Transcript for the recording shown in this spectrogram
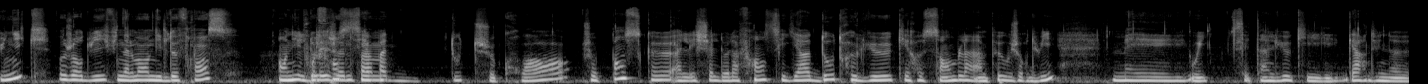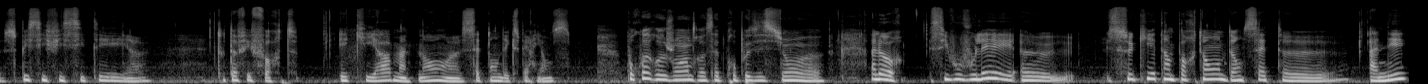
unique aujourd'hui, finalement, en Ile-de-France En Ile-de-France, il n'y a pas de doute, je crois. Je pense qu'à l'échelle de la France, il y a d'autres lieux qui ressemblent un peu aujourd'hui. Mais oui, c'est un lieu qui garde une spécificité euh, tout à fait forte et qui a maintenant euh, sept ans d'expérience. Pourquoi rejoindre cette proposition Alors, si vous voulez, ce qui est important dans cette année,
